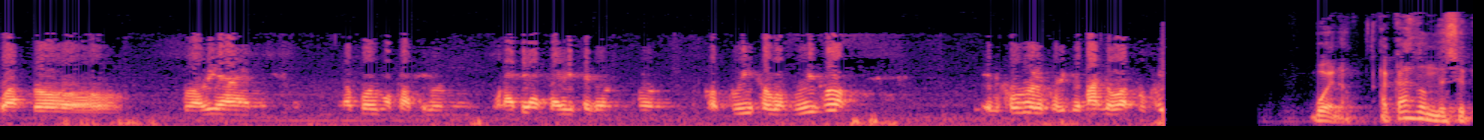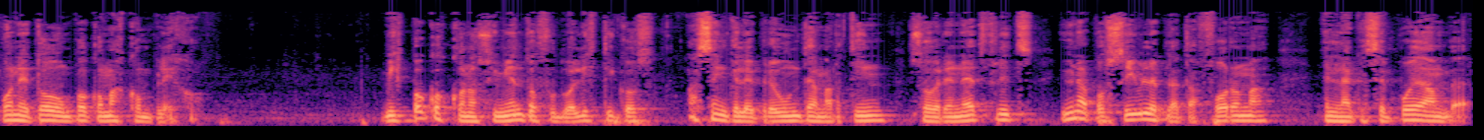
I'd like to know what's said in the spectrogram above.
cuando todavía no podemos hacer una clase, ¿viste? Con, con, tu hijo, con tu hijo, el fútbol es el que más lo va a sufrir. Bueno, acá es donde se pone todo un poco más complejo. Mis pocos conocimientos futbolísticos hacen que le pregunte a Martín sobre Netflix y una posible plataforma en la que se puedan ver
